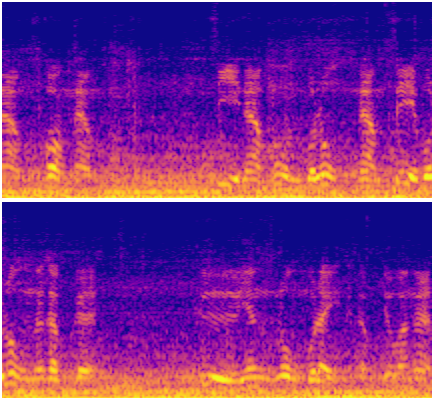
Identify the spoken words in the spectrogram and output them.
น้ำคลองน้ำซี่น้ำมูลบ่ลงน้ำเซ่บ่ลงนะครับก็คือยังลงบ่ได้นะครับแต่ว่างาน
